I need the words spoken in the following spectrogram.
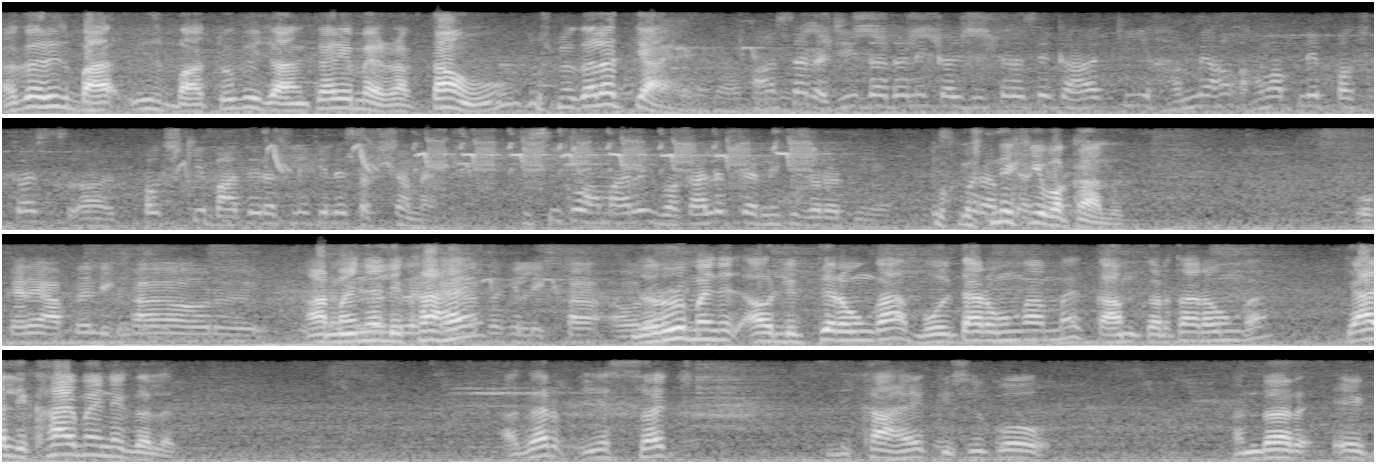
अगर इस बात इस बातों की जानकारी मैं रखता हूँ तो उसमें गलत क्या है? हाँ सर अजीत दादा ने कल जिस तरह से कहा कि हम हम अपने पक्ष का पक्ष की बातें रखने के लिए सक्षम है। किसी को हमारी वकालत करने की ज़रूरत नहीं है। तो किसने की वकालत? वो कह रहे आपने लिखा और हाँ, मैंने लिखा है। लिखा और ज़रूर मैंने और लिखते रहूँगा बोलता रहूँगा मैं काम करता रहूँगा। क्या लिखा है मैंने गलत? अगर ये सच लिखा है किसी को अंदर एक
